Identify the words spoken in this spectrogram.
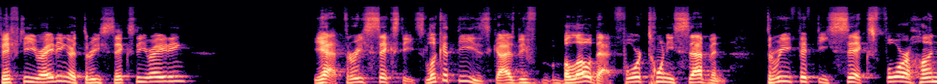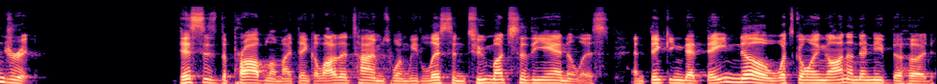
50 rating or 360 rating? Yeah, 360s. Look at these guys bef- below that 427, 356, 400. This is the problem. I think a lot of the times when we listen too much to the analysts and thinking that they know what's going on underneath the hood,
